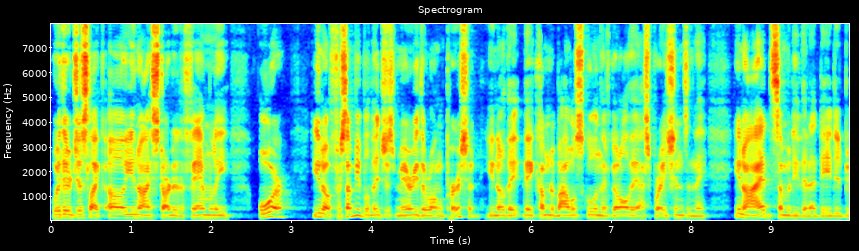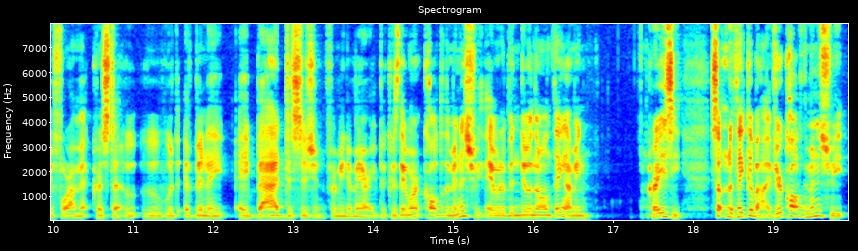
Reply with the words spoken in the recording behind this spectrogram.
where they're just like, "Oh, you know, I started a family," or you know, for some people, they just marry the wrong person. You know, they, they come to Bible school and they've got all the aspirations. And they, you know, I had somebody that I dated before I met Krista who, who would have been a, a bad decision for me to marry because they weren't called to the ministry. They would have been doing their own thing. I mean, crazy. Something to think about. If you're called to the ministry,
